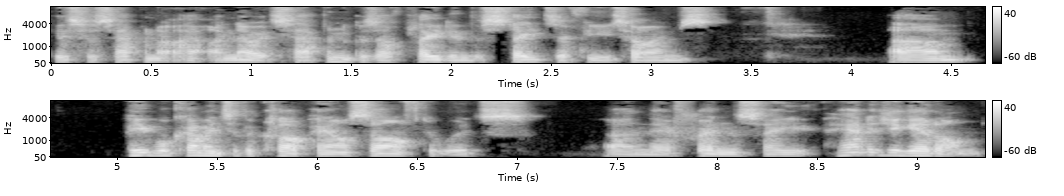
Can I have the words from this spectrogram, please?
this has happened. I, I know it's happened because I've played in the states a few times. Um, people come into the clubhouse afterwards, and their friends say, "How did you get on?"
